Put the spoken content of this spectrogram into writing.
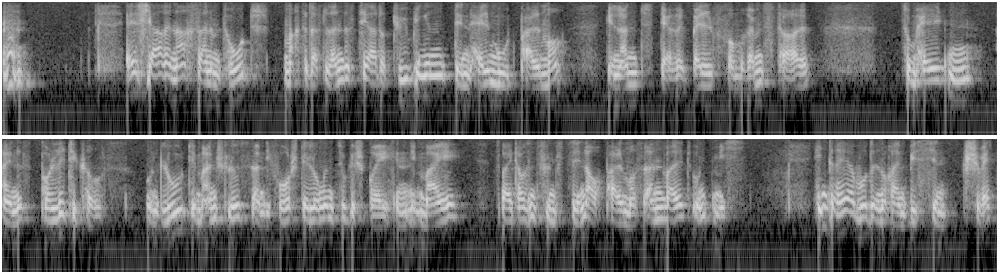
Elf Jahre nach seinem Tod machte das Landestheater Tübingen den Helmut Palmer, genannt der Rebell vom Remstal, zum Helden eines Politicals und lud im Anschluss an die Vorstellungen zu Gesprächen im Mai 2015 auch Palmers Anwalt und mich. Hinterher wurde noch ein bisschen geschwätzt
